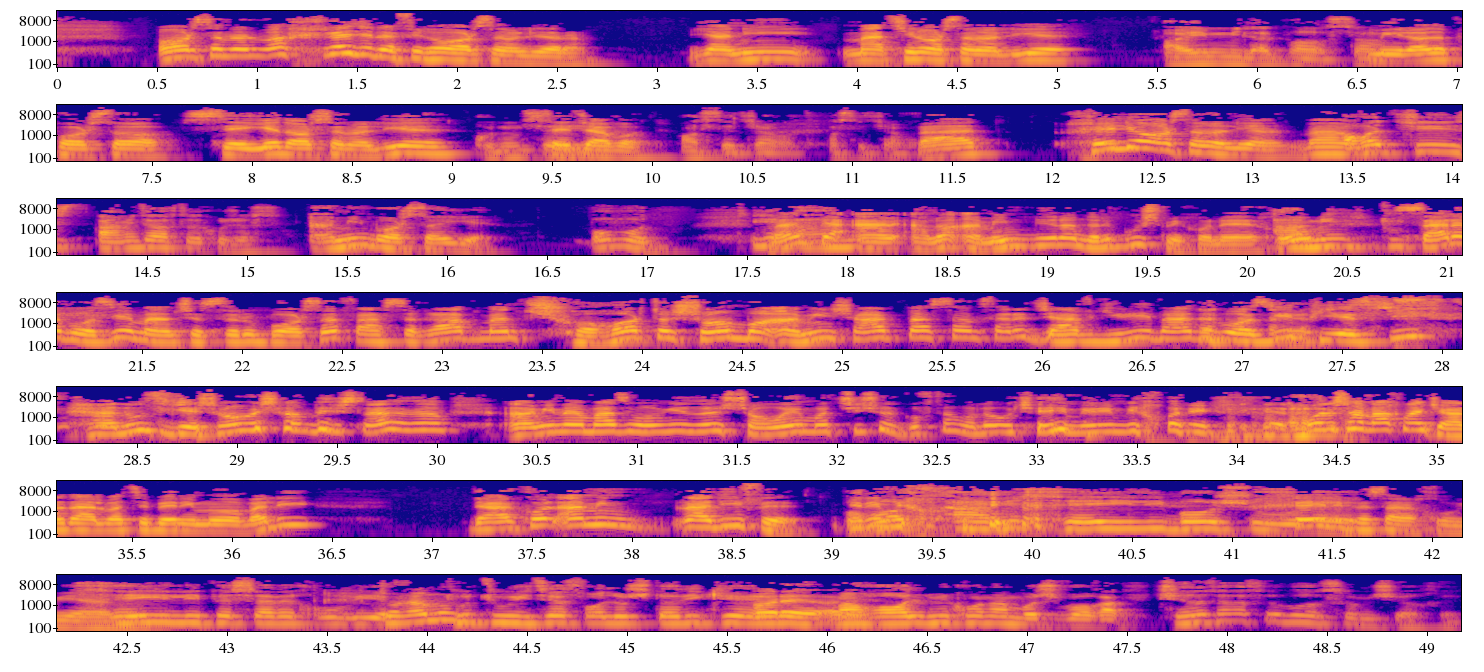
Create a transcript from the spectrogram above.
آرسنال من خیلی رفیق آرسنالی دارم. یعنی متین آرسنالیه. آیه میلاد پارسا. میلاد پارسا. سید آرسنالیه. کدوم سید جواد. آه سید جواد. آه سید جواد. بعد خیلی آرسنالی هن و آقا چیز؟ امین طرفدار کجاست؟ امین بارساییه. بابا من به امین- ام- الان امین می‌دونم داره گوش می‌کنه. خب امین تو سر بازی منچستر و بارسا فصل قبل من چهار تا شام با امین شرط بستم سر جوگیری بعد بازی PSG. هنوز یه شامش هم بهش ندادم. امین هم بعضی موقع میگه شامای ما چی شد؟ گفتم حالا اوکی میریم می‌خوریم. خودش هم وقت نکرده البته بریم ما. ولی در کل امین ردیفه. امین خیلی باشوره. خیلی پسر خوبی امین. خیلی پسر خوبیه. تو همون- تو توییتر فالوش داری که آره، آره. من حال می‌کنم باش واقعا. چرا طرف بارسا میشه آخه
